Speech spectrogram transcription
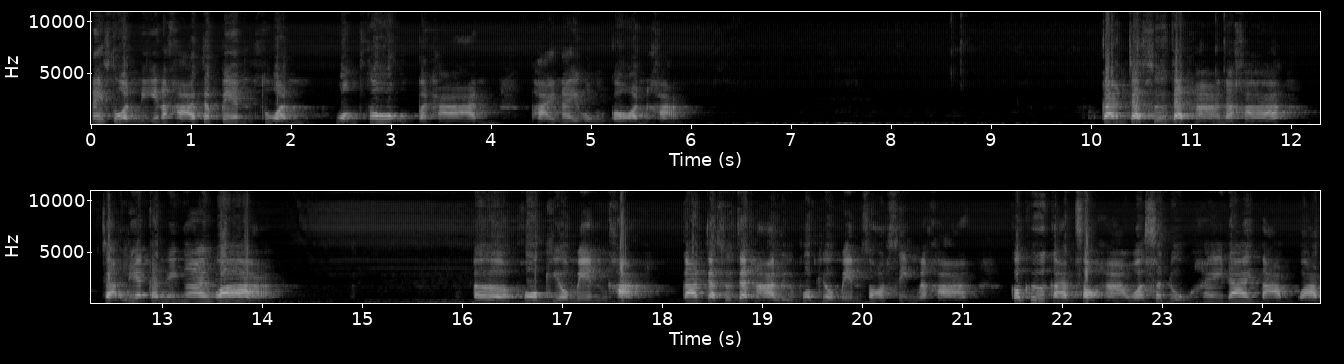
ในส่วนนี้นะคะจะเป็นส่วนห่วงโซ่อุปทาน ภายในองค์กรค่ะ การจัดซื้อจัดหานะคะ จะเรียกกันง่ายๆว่าเอ่อ procurement ค่ะ การจัดซื้อจัดหาหรือ procurement sourcing นะคะ ก็คือการสอหาวัสดุให้ได้ตามความ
